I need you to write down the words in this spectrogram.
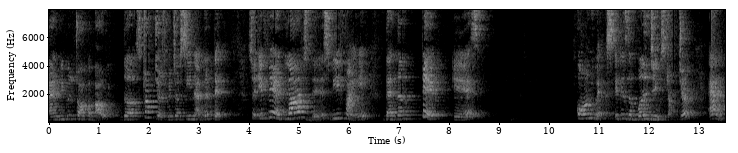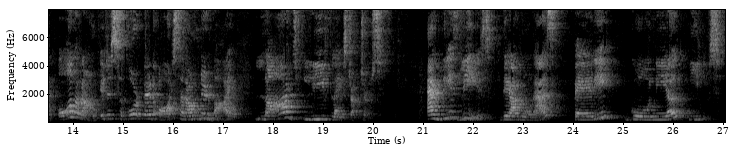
and we will talk about the structures which are seen at the tip. So if we enlarge this, we find that the tip is convex. It is a bulging structure and all around it is supported or surrounded by large leaf-like structures. And these leaves, they are known as perigonial leaves.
